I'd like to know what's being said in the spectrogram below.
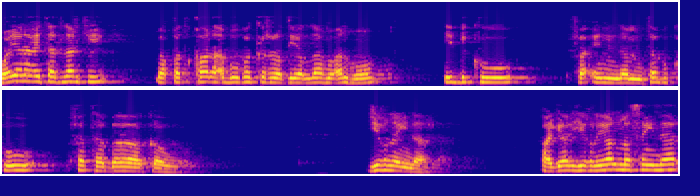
va yana aytadilarki وقد قال أبو بكر رضي الله عنه ابكوا فإن لم تبكوا فتباكوا yig'langlar agar yig'layolmasanglar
